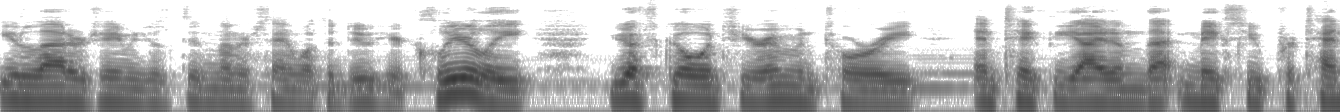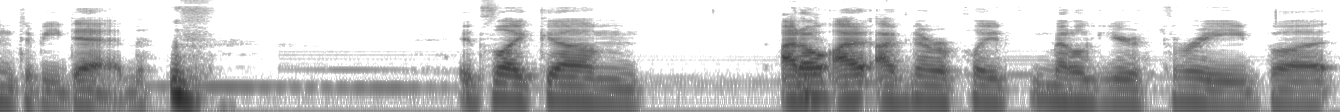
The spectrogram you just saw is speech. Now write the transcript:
Either that or Jamie just didn't understand what to do here. Clearly, you have to go into your inventory and take the item that makes you pretend to be dead. it's like um, I don't. I, I've never played Metal Gear Three, but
